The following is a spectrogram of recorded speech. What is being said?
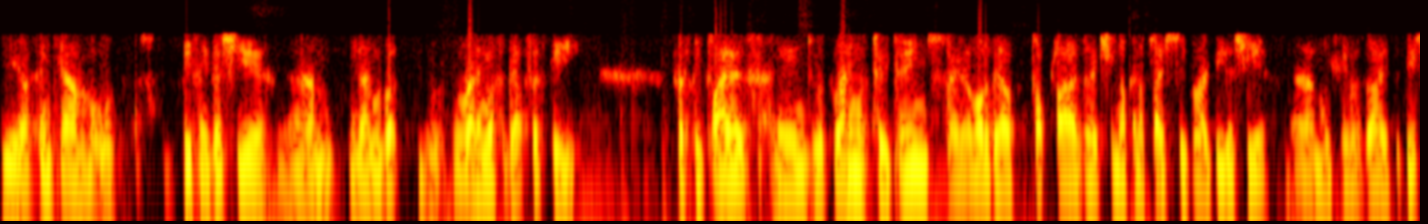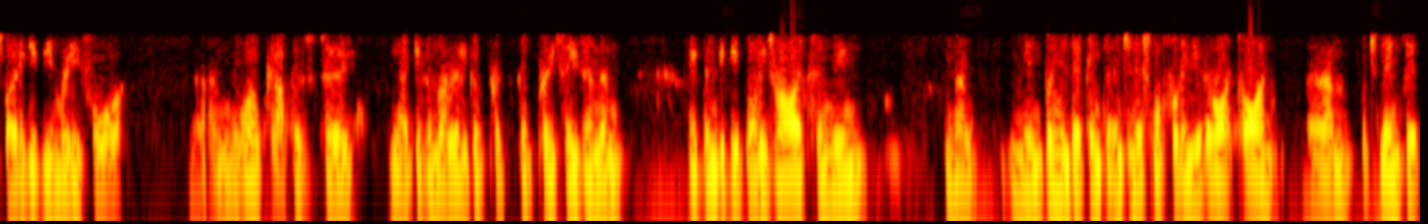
Yeah, I think um, well, definitely this year, um, you know, we've got we're running with about 50 50 players and we're running with two teams. So a lot of our top players are actually not going to play Super Rugby this year. Um, we feel as though the best way to get them ready for um, the World Cup is to, you know, give them a really good good pre-season and let them get their bodies right, and then, you know, then bring them back into international footy at the right time, um, which means that,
